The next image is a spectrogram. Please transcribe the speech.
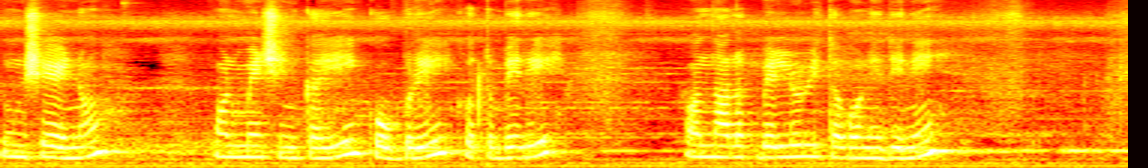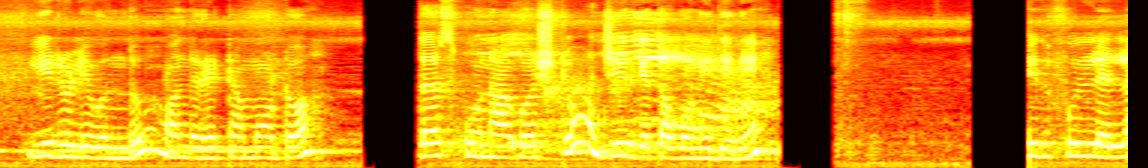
ಹುಣಸೆಹಣ್ಣು, ಒಣಮೆಣ್ಸಿನ್ಕಾಯಿ, ಕೊಬ್ಬರಿ, ಕೊತ್ತಂಬರಿ, ಒಂದು ನಾಲ್ಕು ಬೆಳ್ಳುಳ್ಳಿ ತೊಗೊಂಡಿದ್ದೀನಿ. ಈರುಳ್ಳಿ ಒಂದು, ಒಂದೆರಡು ಟೊಮೊಟೊ, ಅರ್ಧ ಸ್ಪೂನ್ ಆಗೋಷ್ಟು ಜೀರಿಗೆ ತೊಗೊಂಡಿದ್ದೀನಿ. ಇದು ಫುಲ್ ಎಲ್ಲ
